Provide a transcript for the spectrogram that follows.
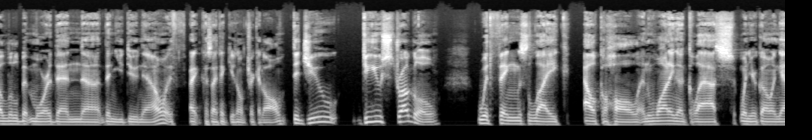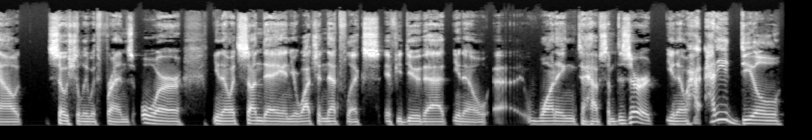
a little bit more than uh, than you do now, if because I, I think you don't drink at all. Did you? Do you struggle with things like alcohol and wanting a glass when you're going out socially with friends or you know it's sunday and you're watching netflix if you do that you know uh, wanting to have some dessert you know how, how do you deal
